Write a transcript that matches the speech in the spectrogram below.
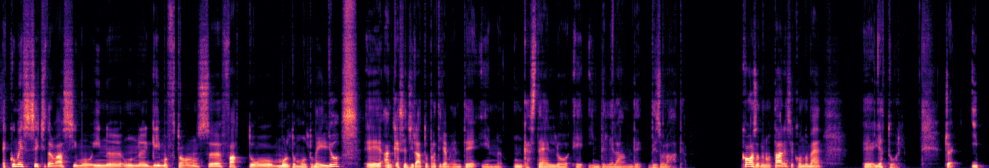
è come se ci trovassimo in un Game of Thrones fatto molto molto meglio, eh, anche se girato praticamente in un castello e in delle lande desolate. Cosa da notare secondo me? Eh, gli attori. Cioè, i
